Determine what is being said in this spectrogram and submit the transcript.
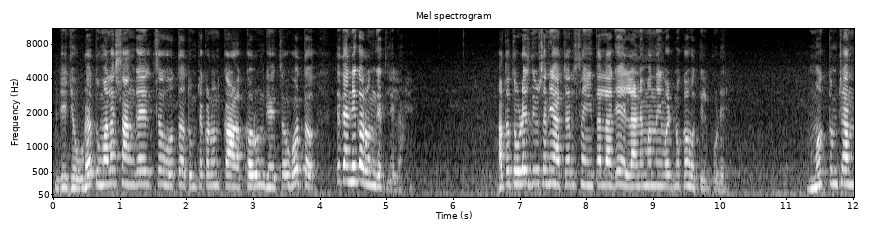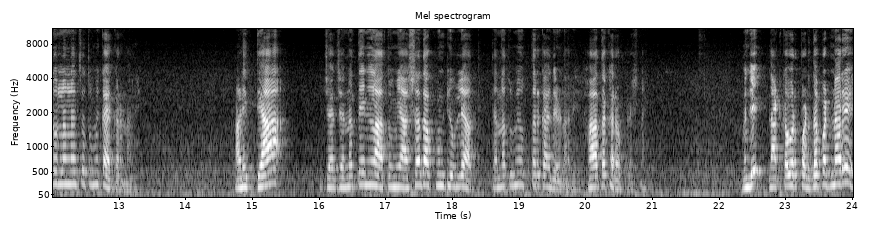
म्हणजे जेवढं तुम्हाला सांगायचं होतं तुमच्याकडून का करून घ्यायचं होतं ते त्यांनी करून घेतलेलं आहे. आता थोडेच दिवसांनी आचारसंहिता लागेल आणि मग निवडणुका होतील पुढे. मग तुमच्या आंदोलनाचं तुम्ही काय करणार आहे? आणि त्या ज्या जनतेला तुम्ही आशा दाखवून ठेवल्यात त्यांना तुम्ही उत्तर काय देणार आहे? हा आता खरा प्रश्न आहे. म्हणजे नाटकावर पडदा पडणार आहे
